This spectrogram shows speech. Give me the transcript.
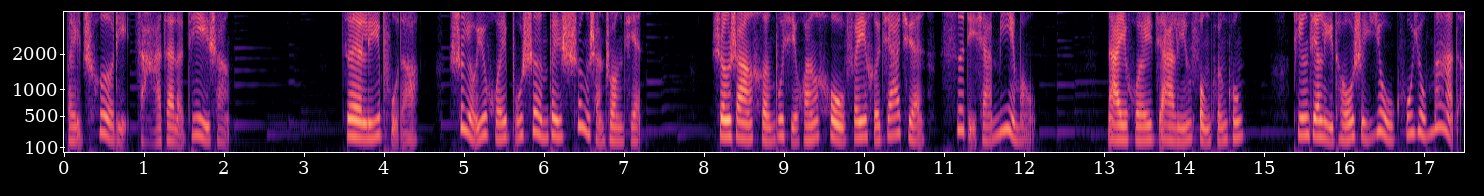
被彻底砸在了地上。最离谱的。是有一回不慎被圣上撞见，圣上很不喜欢后妃和家眷私底下密谋。那一回驾临凤坤宫，听见里头是又哭又骂的，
